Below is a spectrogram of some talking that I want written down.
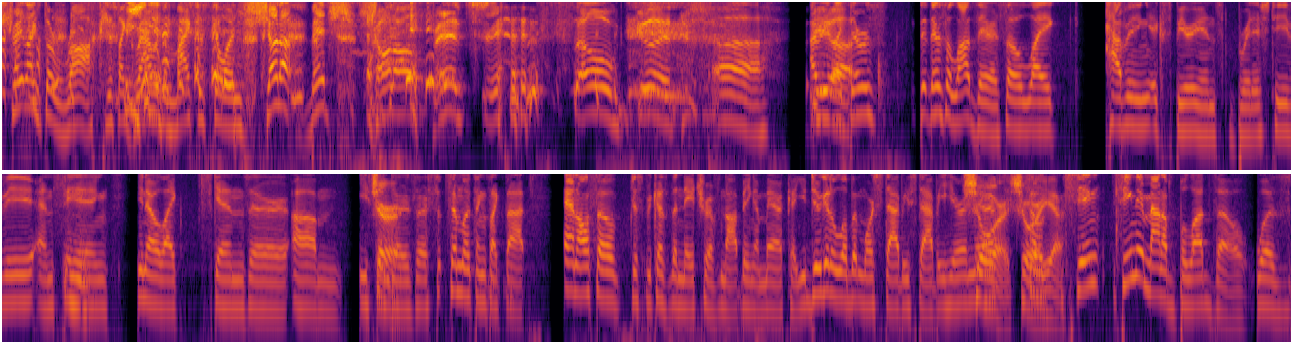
Straight like The Rock, just like grabbing the mic, just going, "Shut up, bitch! Shut up, bitch!" It's so good. Uh, I mean, Yeah. like there was, th- there's a lot there. So like having experienced British TV and seeing, you know, like Skins or um, EastEnders or s- similar things like that. And also, just because of the nature of not being America, you do get a little bit more stabby, stabby here and there. Sure, sure, So yes. Seeing seeing the amount of blood though was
